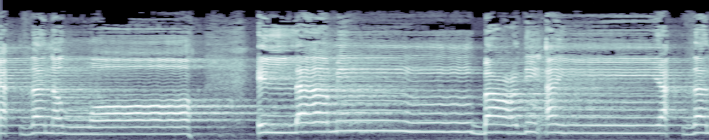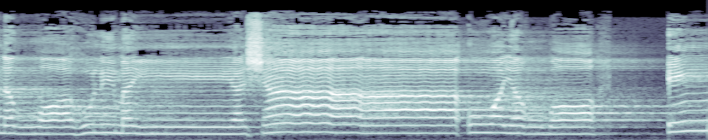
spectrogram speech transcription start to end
يأذن الله إلا من بعد أن يأذن الله لمن يشاء ويرضى إن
